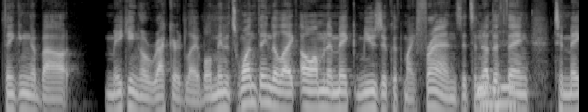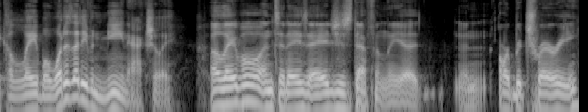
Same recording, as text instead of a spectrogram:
thinking about making a record label? I mean, it's one thing to like, oh, I'm going to make music with my friends. It's another Mm-hmm. thing to make a label. What does that even mean, actually? a label in today's age is definitely a an arbitrary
